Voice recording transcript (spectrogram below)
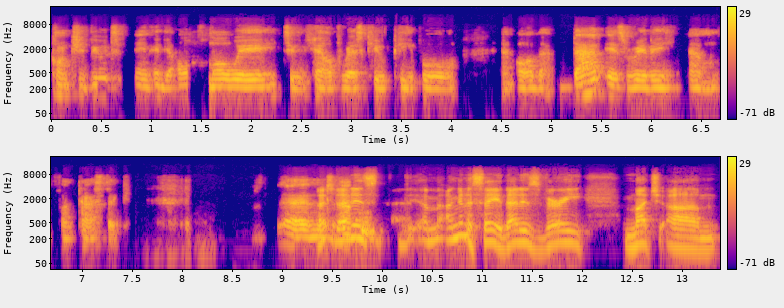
contribute in, in their own small way to help rescue people and all that. That is really um, fantastic. And that, that um, is, I'm, I'm going to say that is very much um,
